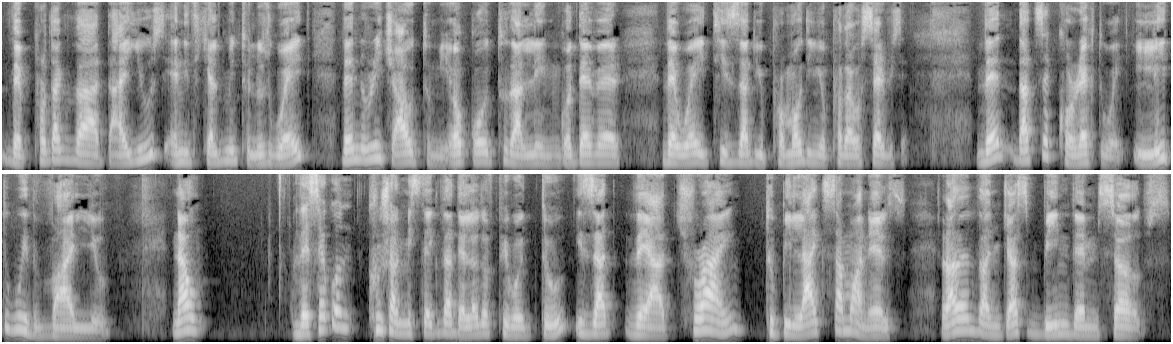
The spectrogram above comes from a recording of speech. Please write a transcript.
the product that I use and it helped me to lose weight, then reach out to me or go to that link, whatever the way it is that you promote in your product or service. Then that's a correct way. Lead with value. Now, the second crucial mistake that a lot of people do is that they are trying to be like someone else rather than just being themselves.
